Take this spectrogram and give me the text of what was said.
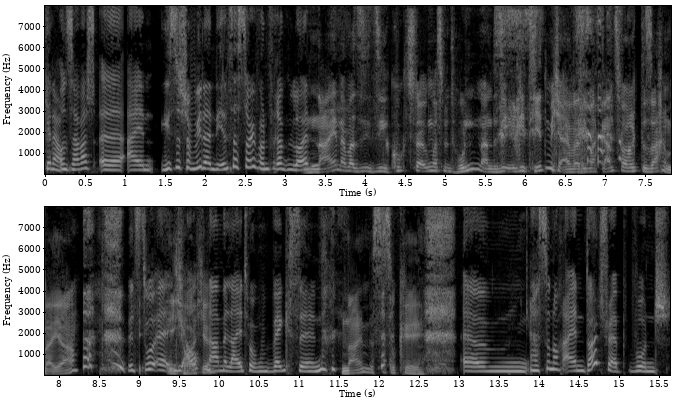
Genau. Und Savas, äh, ein, gehst du schon wieder in die Insta-Story von fremden Leuten? Nein, aber sie, sie guckt sich da irgendwas mit Hunden an. Sie irritiert mich einfach. Sie macht ganz verrückte Sachen da, ja? Willst du äh, die horche. Aufnahmeleitung wechseln? Nein, es ist okay. ähm, hast du noch einen Deutschrap-Wunsch?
